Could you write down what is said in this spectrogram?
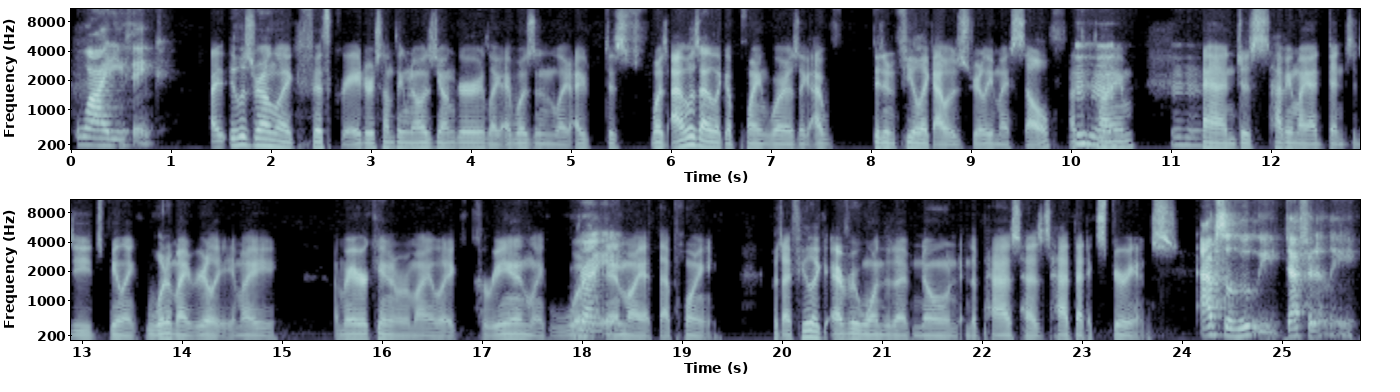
Why do you think? I it was around like fifth grade or something when I was younger. Like I wasn't like I just was I was at like a point where I was like I didn't feel like I was really myself at Mhm. the time. Mhm. And just having my identity to be like, what am I really? Am I American or am I like Korean? Like what Right. am I at that point? Because I feel like everyone that I've known in the past has had that experience. Absolutely, definitely.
